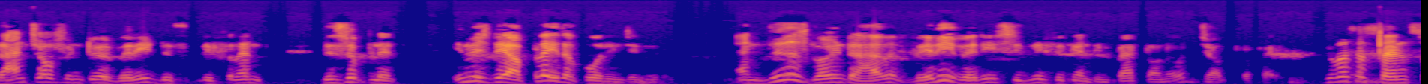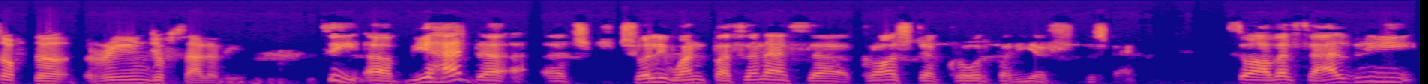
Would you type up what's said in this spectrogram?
branch off into a very dis- different discipline in which they apply the core engineering. And this is going to have a very, very significant impact on our job profile. Give us a sense of the range of salary. See, uh, we had uh, uh, surely one person has uh, crossed a crore per year this time. So our salary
